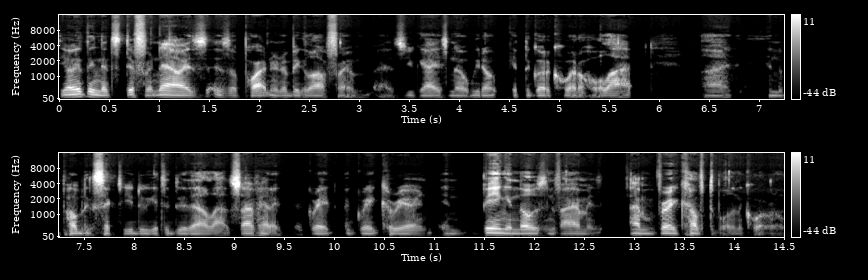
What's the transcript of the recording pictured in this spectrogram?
The only thing that's different now is as a partner in a big law firm. As you guys know, we don't get to go to court a whole lot. Uh, in the public sector, you do get to do that a lot. So I've had a, a great a great career in being in those environments. I'm very comfortable in the courtroom.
